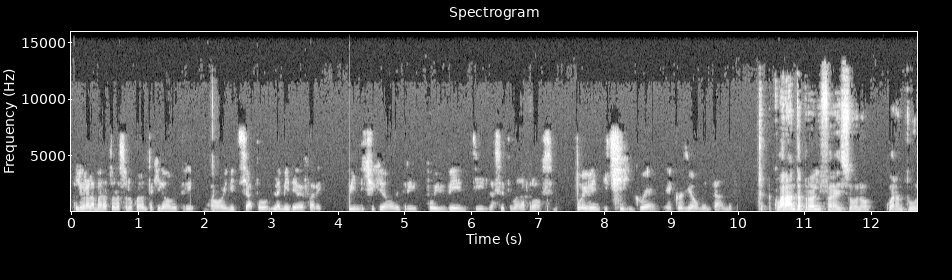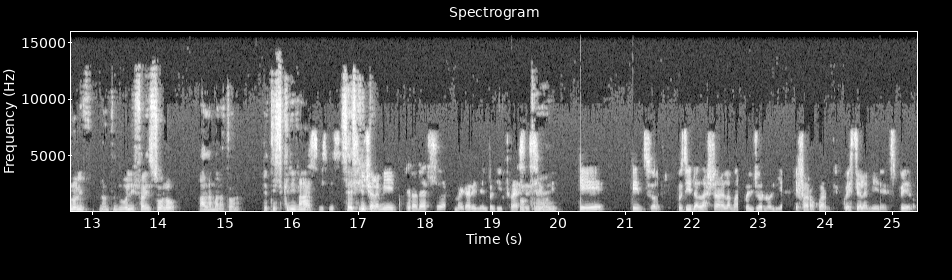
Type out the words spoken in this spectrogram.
Allora, la maratona sono 40 km, ho iniziato, la mia idea è fare 15 km, poi 20 la settimana prossima, poi 25 e così aumentando. 40 cioè, però li farai solo, 41, li, 92 li farai solo alla maratona. Cioè ti iscrivi. Ah sì, sì, sì, sì cioè la mia per adesso magari nel di tre okay. sessioni e penso così da lasciare la mano quel giorno lì e farò 40. Questa è la mia idea, spero.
